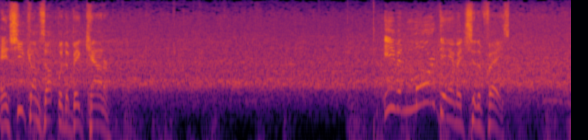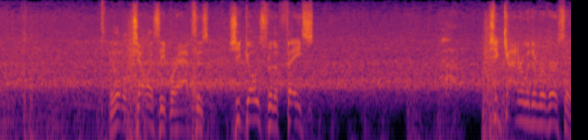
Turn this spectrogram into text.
And she comes up with a big counter. Even more damage to the face. A little jealousy, perhaps, as she goes for the face. She got her with a reversal.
